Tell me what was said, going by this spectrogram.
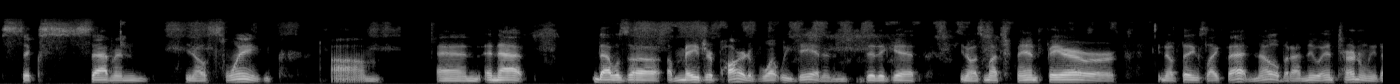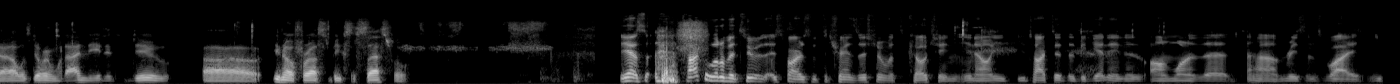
six seven, you know, swing. Um, and and that that was a, a major part of what we did. And did it get, you know, as much fanfare or you know things like that no but i knew internally that i was doing what i needed to do uh, you know, for us to be successful. Yeah, so talk a little bit too as far as with the transition with the coaching. You know, you, you talked at the beginning on one of the um, reasons why you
